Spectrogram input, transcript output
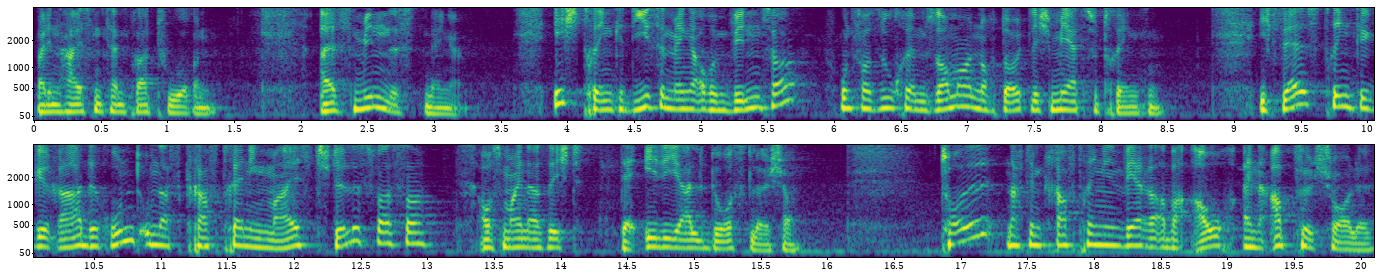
bei den heißen Temperaturen. Als Mindestmenge. Ich trinke diese Menge auch im Winter und versuche im Sommer noch deutlich mehr zu trinken. Ich selbst trinke gerade rund um das Krafttraining meist stilles Wasser, aus meiner Sicht der ideale Durstlöscher. Toll nach dem Krafttraining wäre aber auch eine Apfelschorle,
